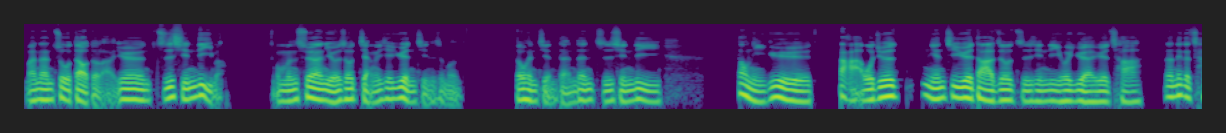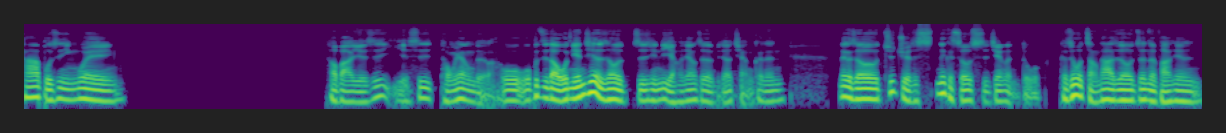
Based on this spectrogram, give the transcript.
蛮难做到的啦。因为执行力嘛，我们虽然有的时候讲一些愿景什么都很简单，但执行力到你越大，我觉得年纪越大之后，执行力会越来越差。那那个差不是因为，好吧，也是也是同样的啦。我我不知道，我年轻的时候执行力好像真的比较强，可能那个时候就觉得那个时候时间很多。可是我长大之后，真的发现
